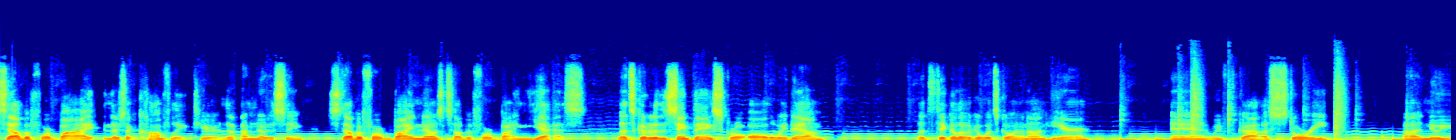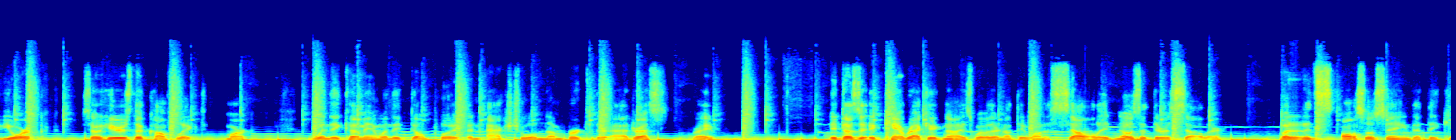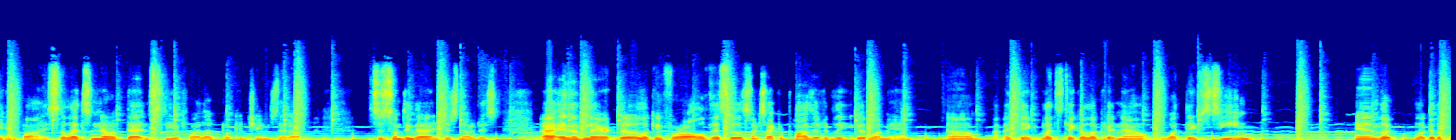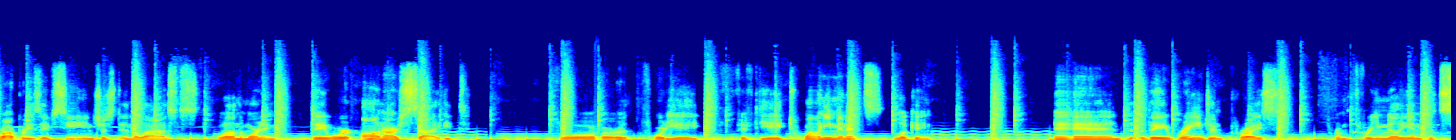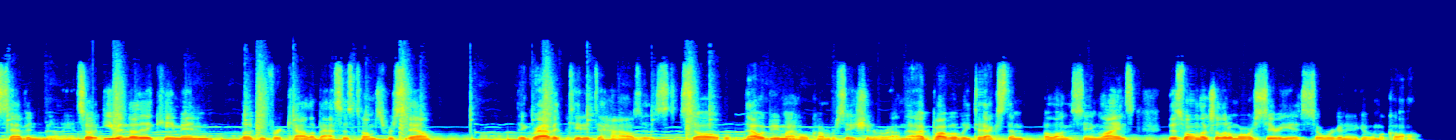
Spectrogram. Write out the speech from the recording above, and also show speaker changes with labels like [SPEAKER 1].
[SPEAKER 1] sell before buy. And there's a conflict here that I'm noticing. Sell before buy, no. Sell before buying, yes. Let's go to the same thing. Scroll all the way down. Let's take a look at what's going on here. And we've got a story. Uh, New York. So here's the conflict, Mark. When they come in, when they don't put an actual number to their address, right? It doesn't, it can't recognize whether or not they want to sell. It knows that they're a seller, but it's also saying that they can't buy. So let's note that and see if Ylopo can change that up. This is something that I just noticed. Uh, and then they're they're looking for all of this. So This looks like a positively good one, man. Um, I think let's take a look at now what they've seen. And look look at the properties they've seen just in the last well in the morning. They were on our site for 48, 58, 20 minutes looking. And they range in price from 3 million to 7 million. So even though they came in looking for Calabasas homes for sale, they gravitated to houses. So that would be my whole conversation around that. I'd probably text them along the same lines. This one looks a little more serious, so we're going to give them a call.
